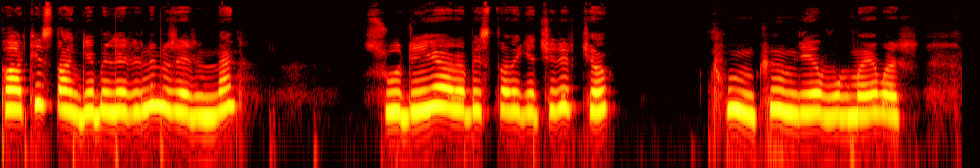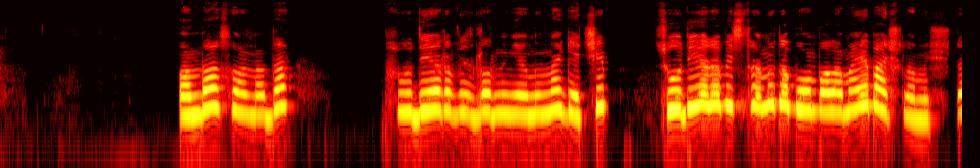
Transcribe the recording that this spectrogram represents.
Pakistan gemilerinin üzerinden Suudi Arabistan'a geçirirken küm küm diye vurmaya baş. Ondan sonra da Suudi Arabistan'ın yanına geçip Suudi Arabistan'ı da bombalamaya başlamıştı.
